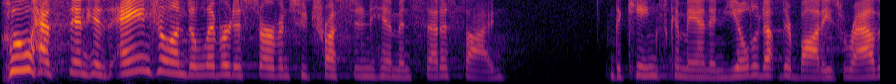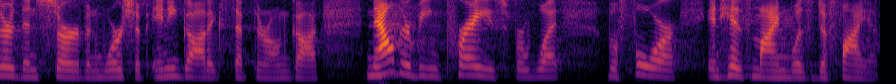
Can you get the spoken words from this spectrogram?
who has sent his angel and delivered his servants who trusted in him and set aside the king's command and yielded up their bodies rather than serve and worship any God except their own God. Now they're being praised for what before in his mind was defiant.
